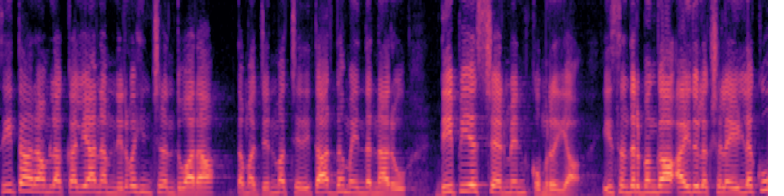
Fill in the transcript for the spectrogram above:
సీతారాముల కళ్యాణం నిర్వహించడం ద్వారా తమ జన్మ చరితార్థమైందన్నారు డిపిఎస్ చైర్మన్ కుమరయ్య. ఈ సందర్భంగా ఐదు లక్షల ఇళ్ళకు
